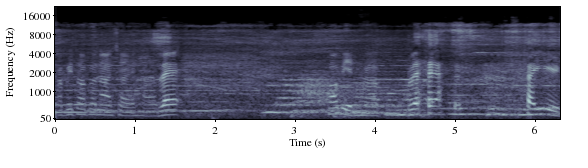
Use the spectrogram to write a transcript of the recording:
กับพี่ท็อปธนาชัยครับและพ่อบินครับ และใครอีก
